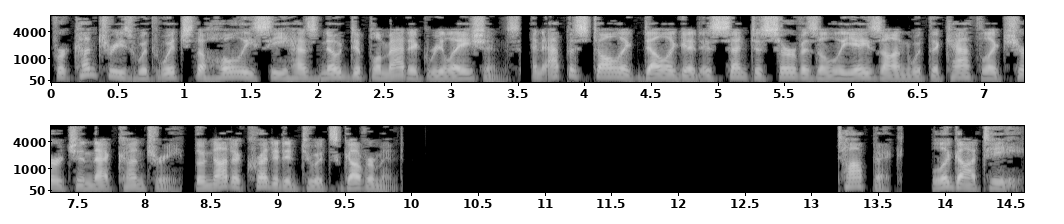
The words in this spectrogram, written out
For countries with which the Holy See has no diplomatic relations, an apostolic delegate is sent to serve as a liaison with the Catholic Church in that country, though not accredited to its government. Legatee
